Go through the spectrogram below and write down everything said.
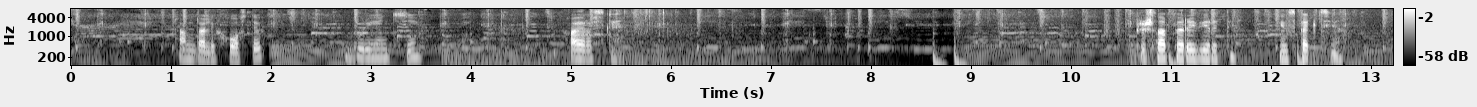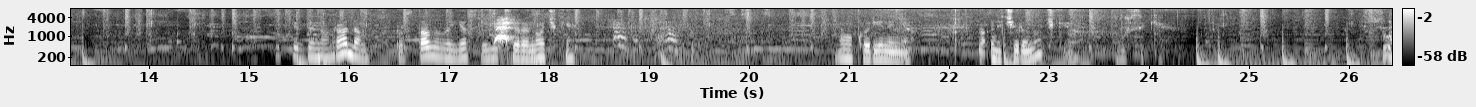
Там далі хости бур'янці. Хай росте. Прийшла перевірити. Інспекція. Тут під виноградом поставила я свої череночки на окорінення. Ну, не череночки, а вусики. Що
